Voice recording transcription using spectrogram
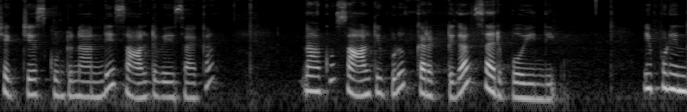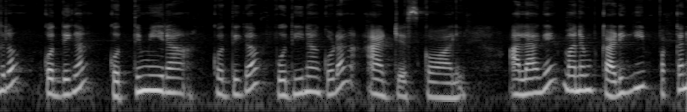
చెక్ చేసుకుంటున్నానండి. సాల్ట్ వేశాక నాకు సాల్ట్ ఇప్పుడు కరెక్ట్‌గా సరిపోయింది. ఇప్పుడు ఇందులో కొద్దిగా కొత్తిమీర, కొద్దిగా పుదీనా కూడా యాడ్ చేసుకోవాలి. అలాగే మనం కడిగి పక్కన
